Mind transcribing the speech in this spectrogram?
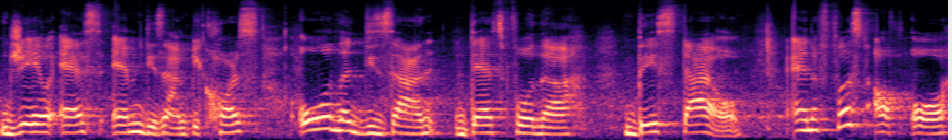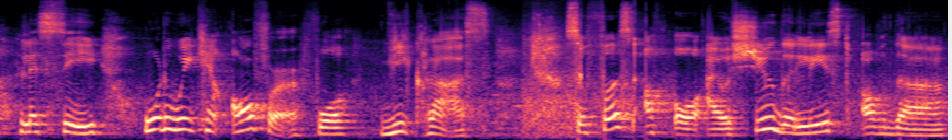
GLSM design because all the design that's for the this style. And first of all, let's see what we can offer for V-Class. So first of all, I will show the list of the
